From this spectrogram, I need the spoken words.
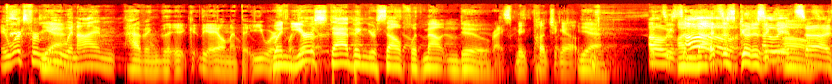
It works for Yeah. me when I'm having the the ailment that you were. when you're by. stabbing yourself with Mountain Dew. right. it's me punching out. Yeah. Oh, It's oh, as- it's as good as it oh, gets. It's, uh,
